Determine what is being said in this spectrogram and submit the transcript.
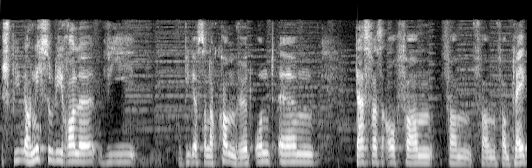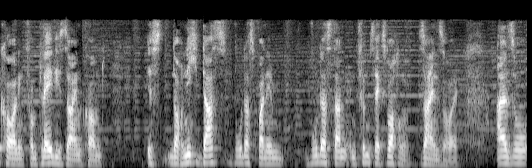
spielt noch nicht so die Rolle, wie, wie das dann noch kommen wird. Und ähm, das, was auch vom, vom, vom, vom Play Calling, vom Play Design kommt, ist noch nicht das, wo das bei dem, wo das dann in fünf, sechs Wochen sein soll. Also,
